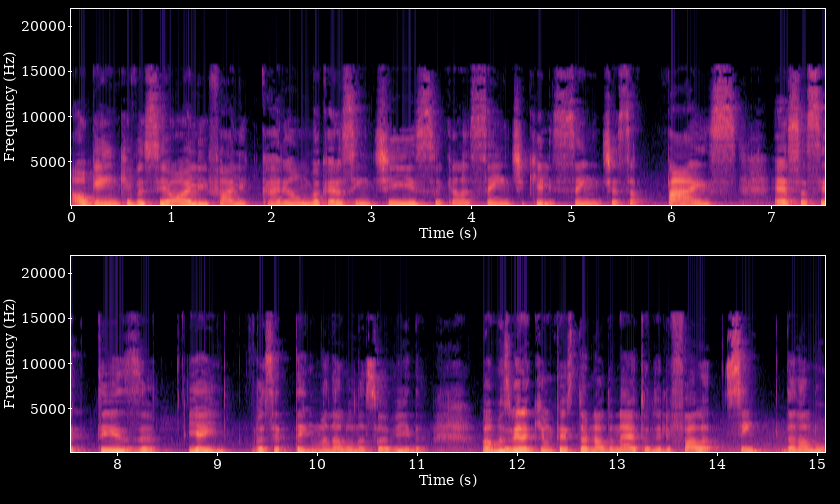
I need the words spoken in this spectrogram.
Alguém que você olhe e fale: caramba, eu quero sentir isso que ela sente, que ele sente, essa paz, essa certeza. E aí, você tem uma Nalu na sua vida? Vamos ver aqui um texto do Arnaldo Neto, onde ele fala, sim, da Nalu,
